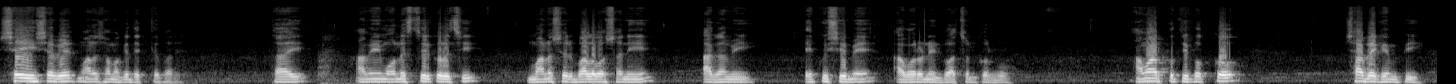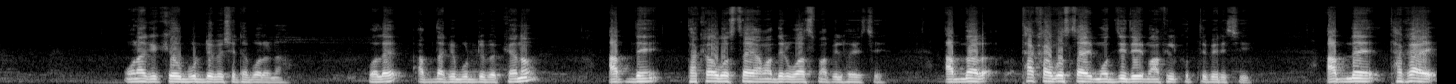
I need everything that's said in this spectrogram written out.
সেই হিসাবে মানুষ আমাকে দেখতে পারে। তাই আমি মনস্থির করেছি, মানুষের ভালোবাসা নিয়ে আগামী একুশে মে আবারও নির্বাচন করব। আমার প্রতিপক্ষ সাবেক এমপি ওনাকে কেউ বুট দেবে সেটা বলে না। বলে, আপনাকে বুট দেবে কেন? আপনি থাকা অবস্থায় আমাদের ওয়াজ মাহফিল হয়েছে। আপনার থাকা অবস্থায় মসজিদে মাহফিল করতে পেরেছি। আপনি থাকায়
